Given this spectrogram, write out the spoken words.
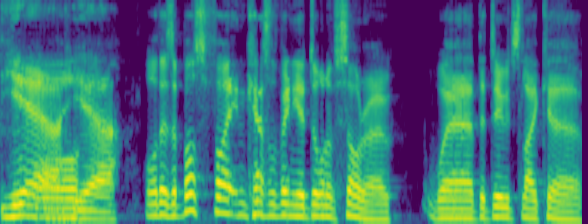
Yeah, Or- yeah, Or there's a boss fight in Castlevania Dawn of Sorrow where the dude's like uh,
